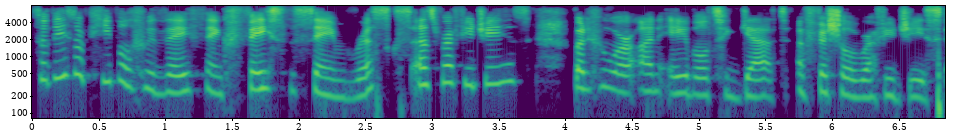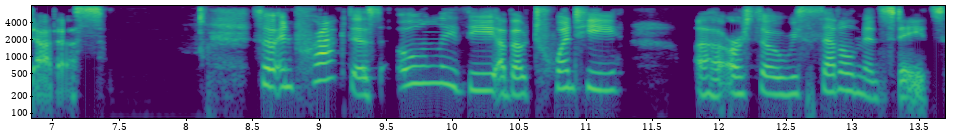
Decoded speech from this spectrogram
So these are people who they think face the same risks as refugees, but who are unable to get official refugee status. So in practice, only the about 20 uh, or so resettlement states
